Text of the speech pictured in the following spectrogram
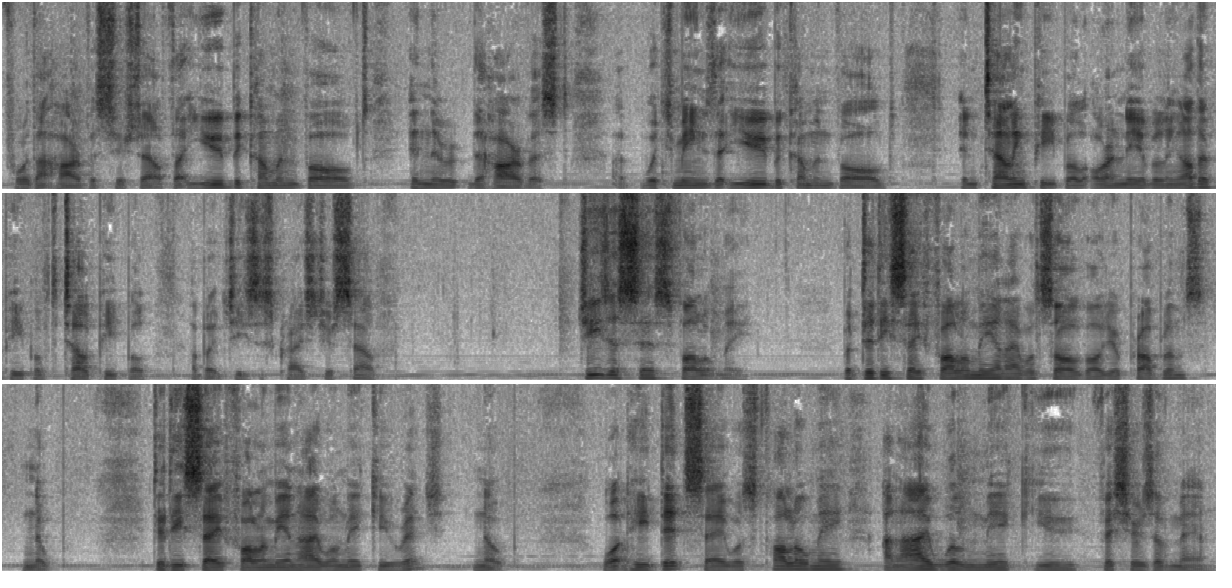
for that harvest yourself, that you become involved in the, the harvest, uh, which means that you become involved in telling people or enabling other people to tell people about Jesus Christ yourself. Jesus says, Follow me. But did he say, Follow me and I will solve all your problems? Nope. Did he say, Follow me and I will make you rich? Nope. What he did say was, Follow me, and I will make you fishers of men.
